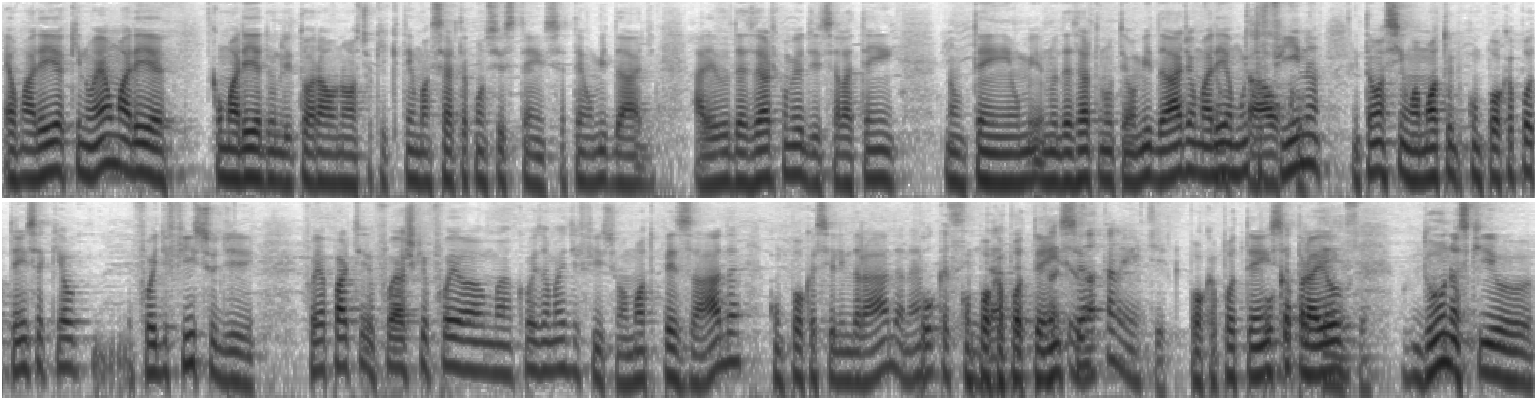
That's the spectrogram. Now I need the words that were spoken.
é uma areia que não é uma areia como a areia do litoral nosso aqui, que tem uma certa consistência, tem umidade. A areia do deserto, como eu disse, ela tem, não tem, no deserto não tem umidade, é uma areia um muito talco. fina. Então, assim, uma moto com pouca potência que eu, foi difícil de, foi a parte, foi, acho que foi uma coisa mais difícil. Uma moto pesada, com pouca cilindrada, né? Pouca com pouca potência. Exatamente. Pouca potência para eu dunas que eu,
